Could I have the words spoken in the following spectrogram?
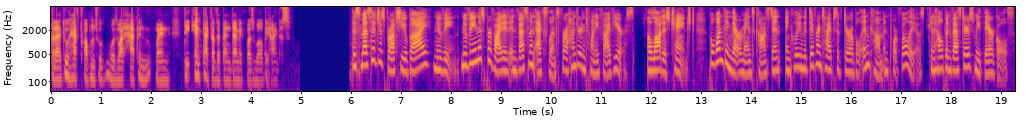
But I do have problems with, with what happened when the impact of the pandemic was well behind us. This message is brought to you by Nuveen. Nuveen has provided investment excellence for 125 years. A lot has changed, but one thing that remains constant, including the different types of durable income and portfolios, can help investors meet their goals.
